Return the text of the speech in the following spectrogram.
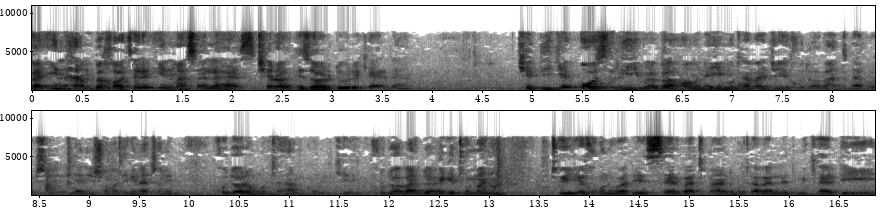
و این هم به خاطر این مسئله هست. چرا هزار دوره کردن؟ که دیگه عذری و بهانه‌ای متوجه خداوند نباشه. یعنی شما دیگه نتونید خدا رو متهم کنید که خداوند رو اگه تو منو توی یه خانواده ثروتمند متولد می‌کردی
